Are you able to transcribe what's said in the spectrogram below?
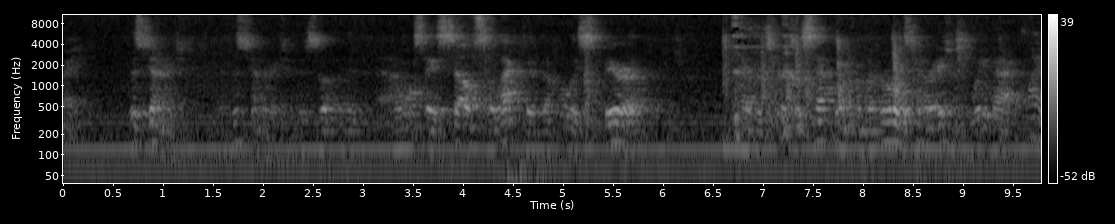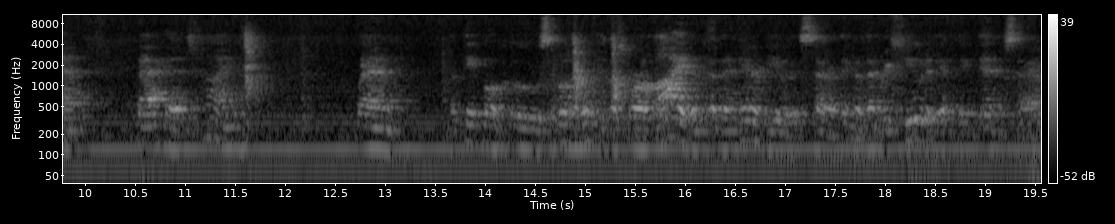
Right. This generation, this generation is, uh, I won't say self-selected, the Holy Spirit had the church accept them from the earliest generations way back when, back at a time when the people who supposedly were alive and could have interviewed, etc. They could have been refuted if they did, etc.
